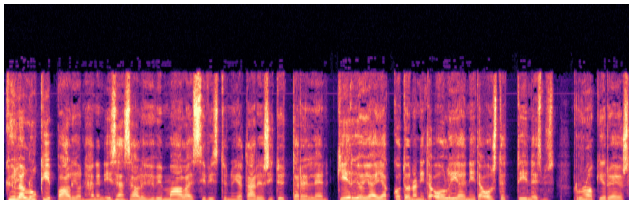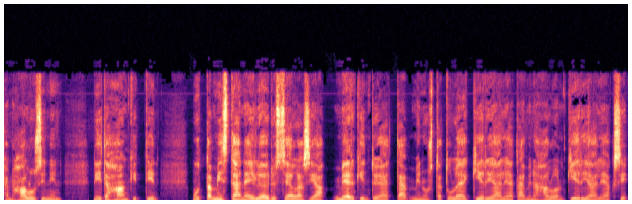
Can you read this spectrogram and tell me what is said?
Kyllä luki paljon. Hänen isänsä oli hyvin maalaissivistynyt ja tarjosi tyttärelleen kirjoja ja kotona niitä oli ja niitä ostettiin. Esimerkiksi runokirjoja, jos hän halusi, niin niitä hankittiin. Mutta mistään ei löydy sellaisia merkintöjä, että minusta tulee kirjailija tai minä haluan kirjailijaksi.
